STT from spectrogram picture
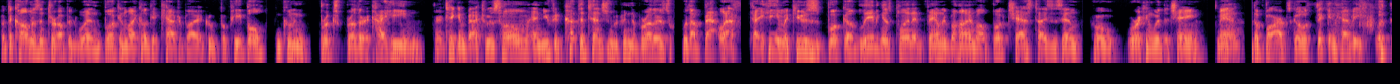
But the calm is interrupted when Book and Michael get captured by a group of people, including Brooks' brother, Kyheem. They're taken back to his home, and you could cut the tension between the brothers with a bat'leth. Kyheem accuses Book of leaving his planet and family behind, while Book chastises him for working with the chain. Man, the barbs go thick and heavy with,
